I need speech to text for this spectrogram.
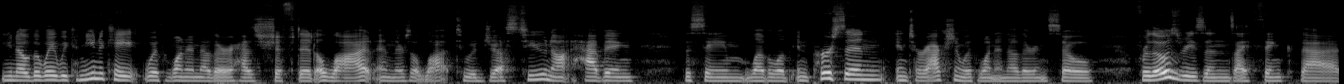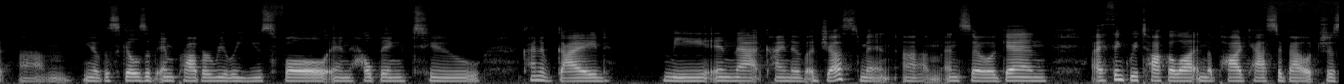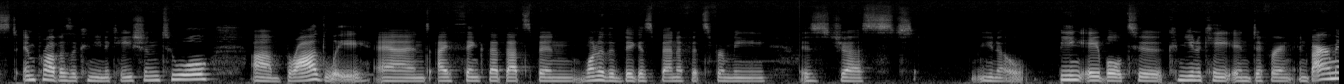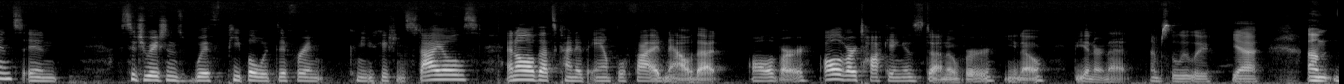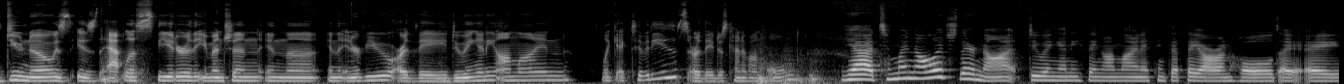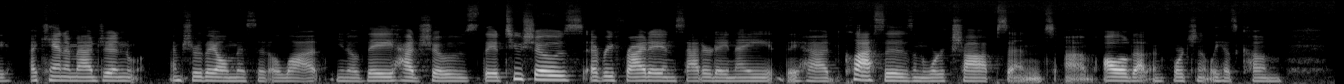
you know, the way we communicate with one another has shifted a lot, and there's a lot to adjust to, not having the same level of in person interaction with one another. And so, for those reasons, I think that, um, you know, the skills of improv are really useful in helping to kind of guide me in that kind of adjustment. Um, and so, again, I think we talk a lot in the podcast about just improv as a communication tool um, broadly. And I think that that's been one of the biggest benefits for me is just, you know, being able to communicate in different environments, in situations with people with different communication styles. And all of that's kind of amplified now that all of our all of our talking is done over, you know, the internet. Absolutely. Yeah. Um, do you know is is the Atlas Theater that you mentioned in the in the interview? Are they doing any online like activities? Are they just kind of on hold? Yeah, to my knowledge, they're not doing anything online. I think that they are on hold. I I, I can't imagine. I'm sure they all miss it a lot. You know, they had shows. They had two shows every Friday and Saturday night. They had classes and workshops, and um, all of that unfortunately has come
